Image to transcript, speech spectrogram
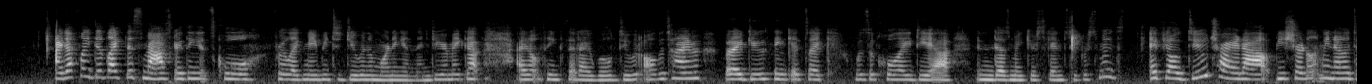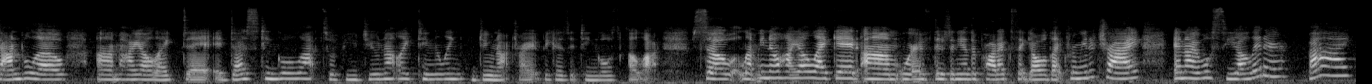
I definitely did like this mask. I think it's cool for like maybe to do in the morning and then do your makeup. I don't think that I will do it all the time, but I do think it's like was a cool idea and it does make your skin super smooth if y'all do try it out be sure to let me know down below um, how y'all liked it. It does tingle a lot so if you do not like tingling do not try it because it tingles a lot. So let me know how y'all like it um, or if there's any other products that y'all would like for me to try and i will see y'all later. Bye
